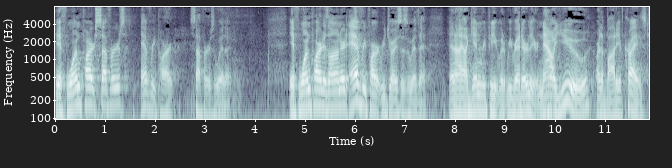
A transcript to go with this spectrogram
If one part suffers, every part suffers with it. If one part is honored, every part rejoices with it. And I again repeat what we read earlier. Now you are the body of Christ,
